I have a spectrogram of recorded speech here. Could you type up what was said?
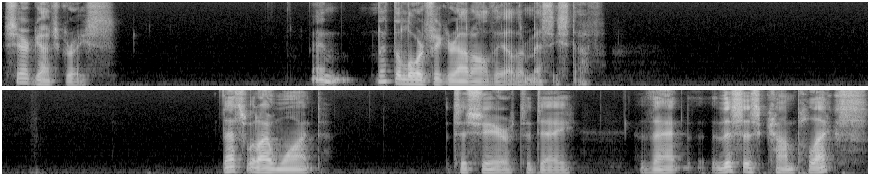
Share God's grace. And let the Lord figure out all the other messy stuff. That's what I want to share today that this is complex,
